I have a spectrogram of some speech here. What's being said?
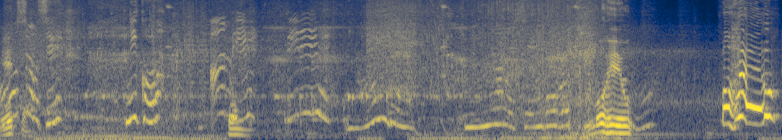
Eita. Morreu. Morreu!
